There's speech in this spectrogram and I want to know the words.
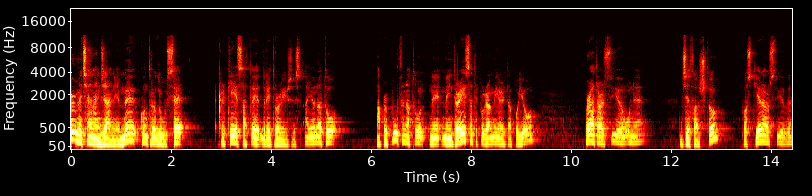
Për me qenë në gjendje me kontrollu se kërkesat e drejtoreshës, a janë ato, a përputhen ato në, me interesat e programerit apo jo, për atë arsye unë, gjithashtu, pos tjera arsyeve,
